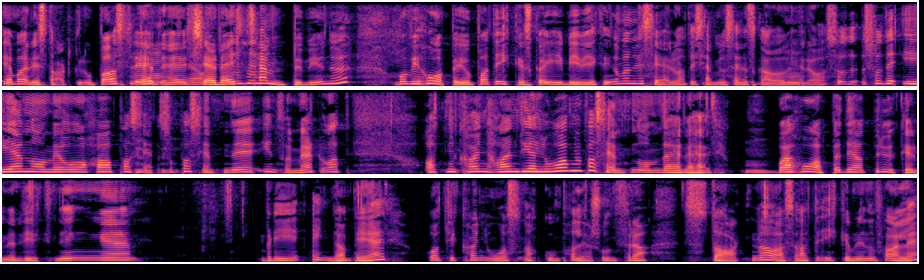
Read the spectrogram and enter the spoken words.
er bare i startgropa. Det skjer det kjempemye nå. Og vi håper jo på at det ikke skal gi bivirkninger, men vi ser jo at det kommer senskader der òg. Så, så, det er noe med å ha pasient, så pasienten er informert, og at, at en kan ha en dialog med pasienten om dette. her. Og jeg håper det at brukermedvirkning eh, blir enda bedre, og at vi kan også snakke om palliasjon fra starten av, altså at det ikke blir noe farlig.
